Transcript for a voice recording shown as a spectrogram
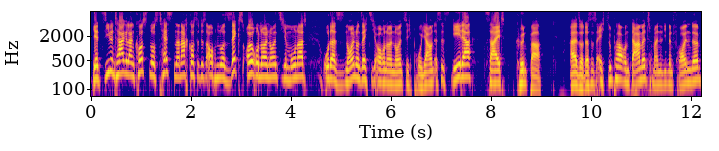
jetzt sieben Tage lang kostenlos testen. Danach kostet es auch nur 6,99 Euro im Monat oder 69,99 Euro pro Jahr und es ist jederzeit kündbar. Also, das ist echt super und damit, meine lieben Freunde,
